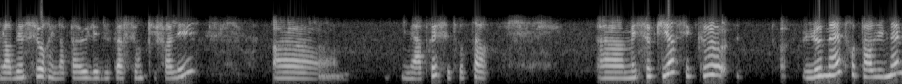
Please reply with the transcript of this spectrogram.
alors bien sûr, il n'a pas eu l'éducation qu'il fallait, euh, mais après c'est trop tard. Euh, mais ce qu'il y a, c'est que le maître par lui-même,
